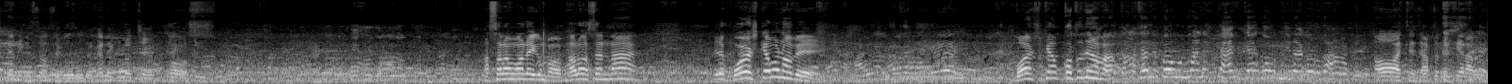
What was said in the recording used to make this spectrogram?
এখানে কিছু আছে গরু দেখেন এগুলো হচ্ছে ক্রস আসসালামু আলাইকুম বাবা ভালো আছেন না? এটা বয়স কেমন হবে? বয়স কেমন কতদিন হবে? ও আচ্ছা আচ্ছা আপনাদেরকে রাখব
